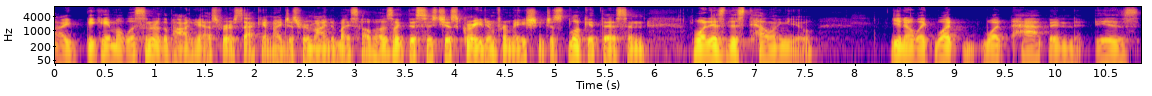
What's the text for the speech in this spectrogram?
I became a listener of the podcast for a second. I just reminded myself, I was like, this is just great information. Just look at this and what is this telling you? You know, like what, what happened is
